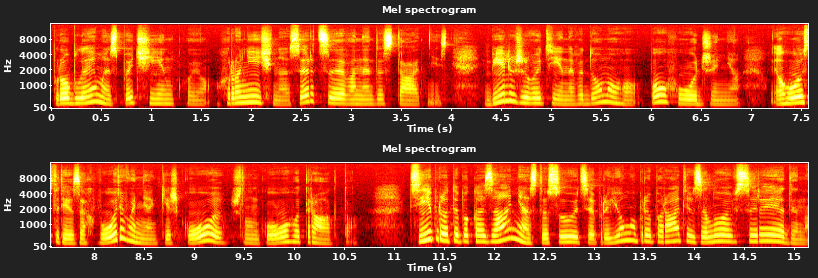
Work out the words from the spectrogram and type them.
проблеми з печінкою, хронічна серцева недостатність, біль в животі невідомого походження, гострі захворювання кишково-шлункового тракту. Ці протипоказання стосуються прийому препаратів з алоє всередину.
